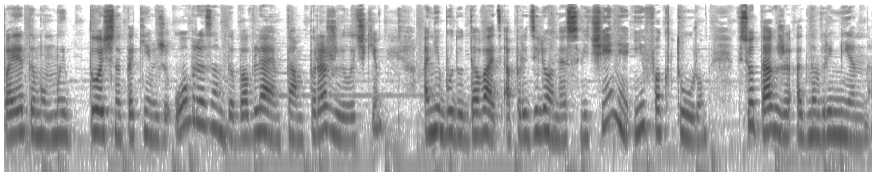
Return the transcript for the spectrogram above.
Поэтому мы точно таким же образом добавляем там прожилочки, они будут давать определенное свечение и фактуру. Все также одновременно.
